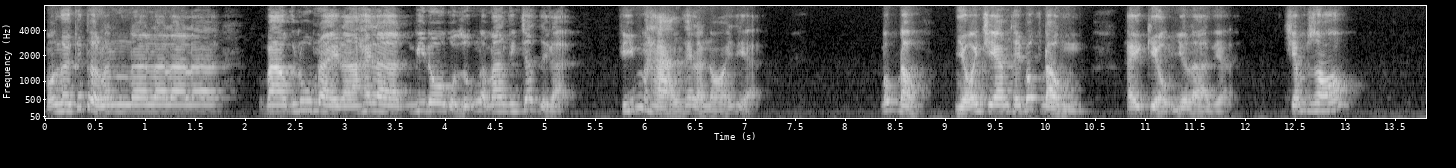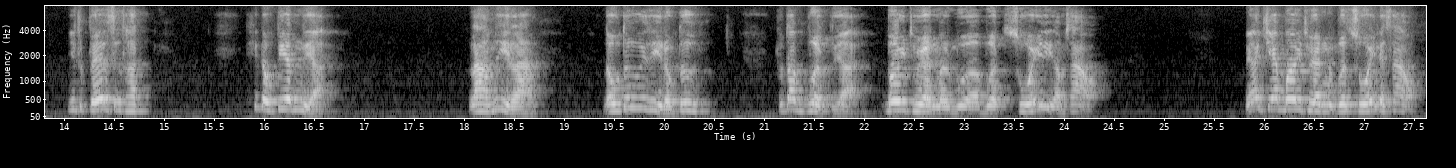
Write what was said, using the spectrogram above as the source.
mọi người cứ tưởng là là, là, là, vào cái room này là hay là video của Dũng là mang tính chất gì là phím hàng hay là nói gì ạ? Bốc đồng. Nhiều anh chị em thấy bốc đồng hay kiểu như là gì ạ? Chém gió. Nhưng thực tế là sự thật. Thì đầu tiên gì ạ? Làm cái gì làm? Đầu tư cái gì đầu tư? Chúng ta vượt gì ạ? Bơi thuyền mà vừa vượt suối thì làm sao nếu anh chị em bơi thuyền mà vượt suối thì sao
